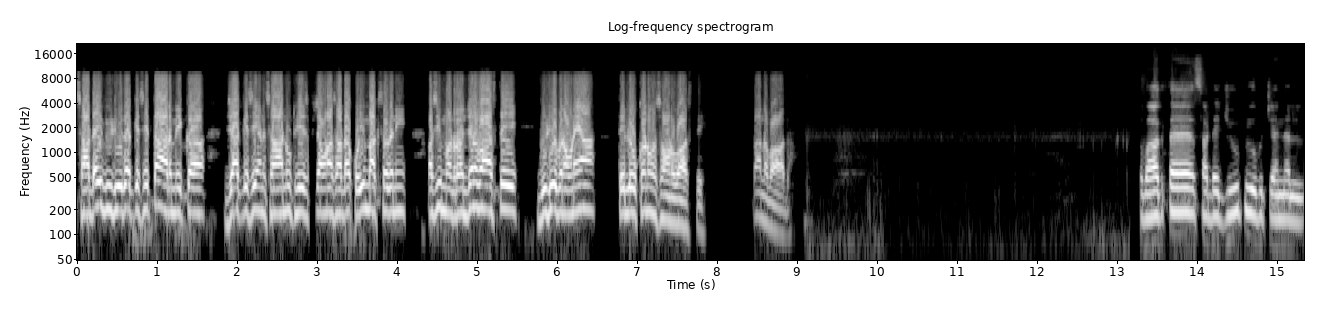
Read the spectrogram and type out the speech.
ਸਾਡਾ ਇਹ ਵੀਡੀਓ ਦਾ ਕਿਸੇ ਧਾਰਮਿਕ ਜਾਂ ਕਿਸੇ ਇਨਸਾਨ ਨੂੰ ਠੇਸ ਪਹੁੰਚਾਉਣਾ ਸਾਡਾ ਕੋਈ ਮਕਸਦ ਨਹੀਂ। ਅਸੀਂ ਮਨੋਰੰਜਨ ਵਾਸਤੇ ਵੀਡੀਓ ਬਣਾਉਣੇ ਆ ਤੇ ਲੋਕਾਂ ਨੂੰ ਹਸਾਉਣ ਵਾਸਤੇ। ਧੰਨਵਾਦ। ਸਵਾਗਤ ਹੈ ਸਾਡੇ YouTube ਚੈਨਲ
